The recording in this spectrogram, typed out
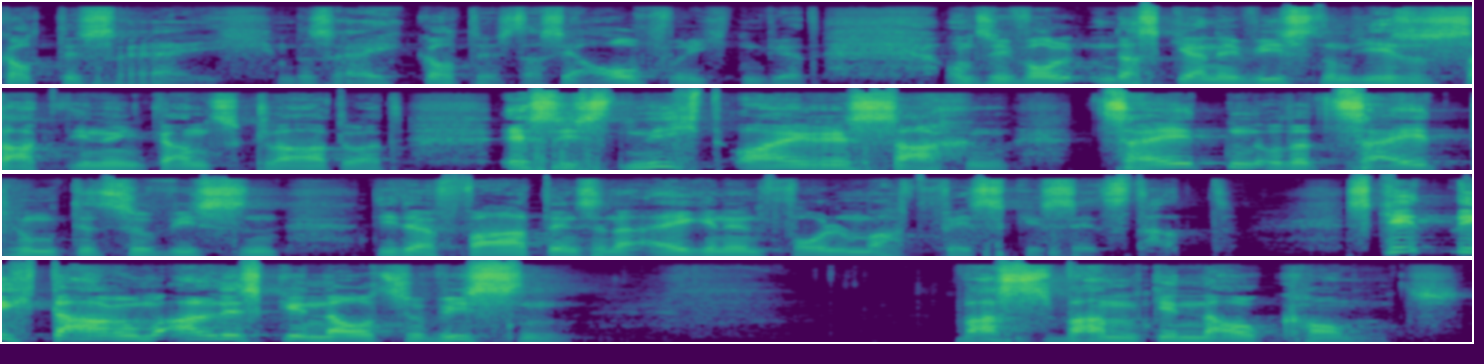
Gottesreich, um das Reich Gottes, das er aufrichten wird. Und sie wollten das gerne wissen und Jesus sagt ihnen ganz klar dort, es ist nicht eure Sachen, Zeiten oder Zeitpunkte zu wissen, die der Vater in seiner eigenen Vollmacht festgesetzt hat. Es geht nicht darum, alles genau zu wissen, was wann genau kommt.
